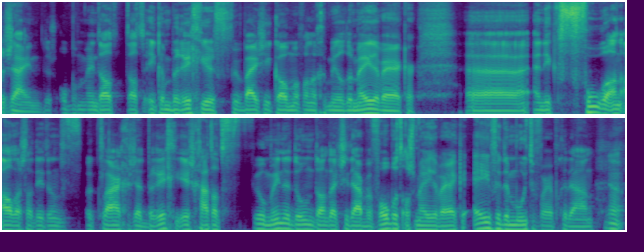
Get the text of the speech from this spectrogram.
zijn. Dus op het moment dat, dat ik een berichtje voorbij zie komen van een gemiddelde medewerker en ik voel aan alles dat dit een, een klaargezet berichtje is, gaat dat veel minder doen dan dat je daar bijvoorbeeld als medewerker even de moeite voor hebt gedaan. Ja.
